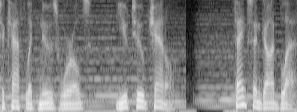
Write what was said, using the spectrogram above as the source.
to Catholic News World's YouTube channel. Thanks and God bless.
